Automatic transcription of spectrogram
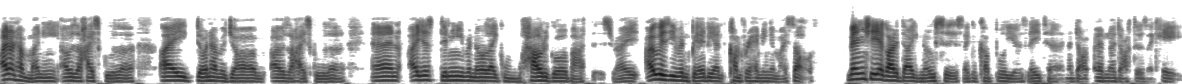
I don't have money. I was a high schooler. I don't have a job. I was a high schooler, and I just didn't even know like how to go about this, right? I was even barely comprehending it myself. Eventually, I got a diagnosis like a couple years later, and a doc- and a doctor was like, "Hey,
